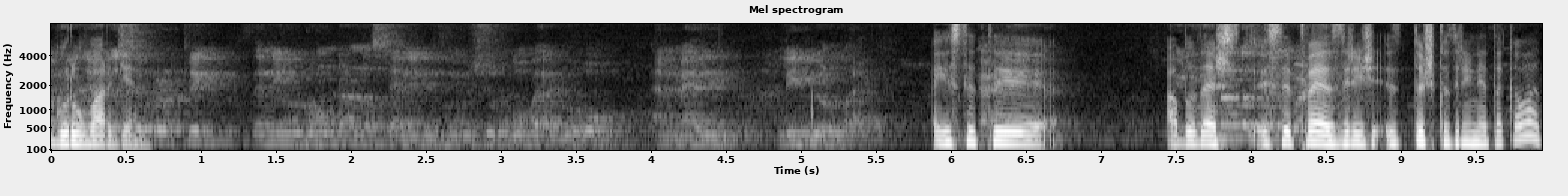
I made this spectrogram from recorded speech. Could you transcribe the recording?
Гуру Варги. А если ты обладаешь, если твоя зрещ- точка зрения такова,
